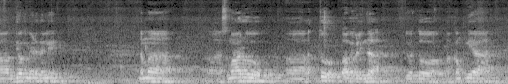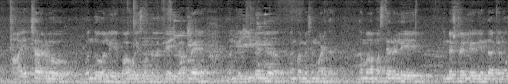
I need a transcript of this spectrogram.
ಆ, ಉದ್ಯೋಗ ಮೇಳದಲ್ಲಿ ನಮ್ಮ ಸುಮಾರು ಹತ್ತು ಭಾಗಗಳಿಂದ ಇವತ್ತು ಆ ಕಂಪ್ನಿಯ ಆ ಎಚ್ ಆರ್ಗಳು ಬಂದು ಅಲ್ಲಿ ಭಾಗವಹಿಸುವಂಥದ್ದಕ್ಕೆ ಈಗಾಗಲೇ ನನಗೆ ಇಮೇಲ್ ಕನ್ಫರ್ಮೇಷನ್ ಮಾಡಿದ್ದಾರೆ. ನಮ್ಮ ಮಸ್ತೇನಹಳ್ಳಿ ಇಂಡಸ್ಟ್ರಿಯಲ್ ಏರಿಯಿಂದ ಕೆಲವು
